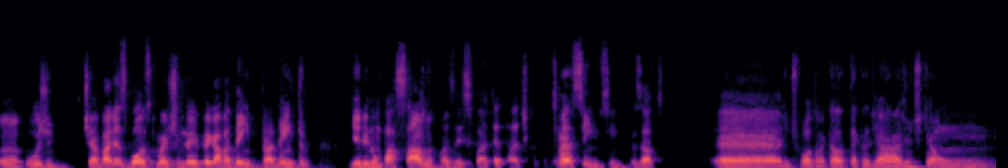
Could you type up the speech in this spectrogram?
ah, hoje. Tinha várias bolas que o Martinelli pegava dentro, para dentro e ele não passava. Mas se vai até tática também. É, sim, sim, exato. É, a gente volta naquela tecla de ah, a gente quer um,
